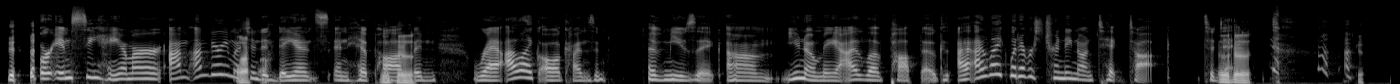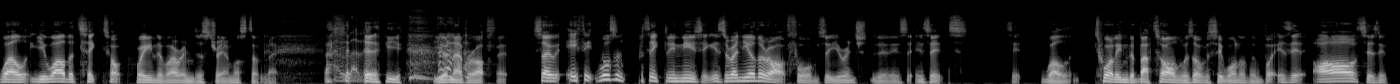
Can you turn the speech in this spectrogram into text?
or MC Hammer. I'm I'm very much into dance and hip hop and rap. I like all kinds of of music. Um, you know me. I love pop though, because I, I, like whatever's trending on TikTok today. Well, you are the TikTok queen of our industry, I must admit. I love it. you, are never off it. So, if it wasn't particularly music, is there any other art forms that you're interested in? Is, is it, is it, well, twirling the baton was obviously one of them, but is it art? Is it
